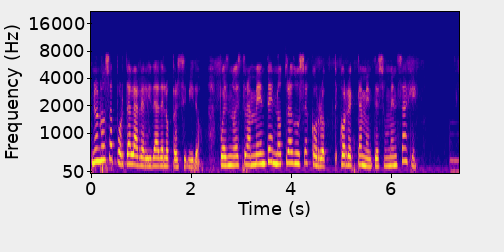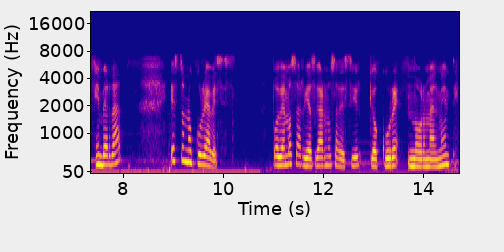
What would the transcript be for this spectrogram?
no nos aporta la realidad de lo percibido, pues nuestra mente no traduce correctamente su mensaje. En verdad, esto no ocurre a veces podemos arriesgarnos a decir que ocurre normalmente.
